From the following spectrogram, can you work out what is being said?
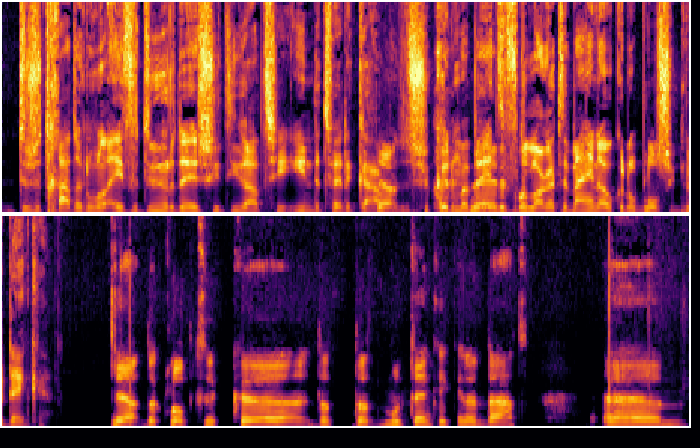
dus het gaat er nog wel even duren, deze situatie in de Tweede Kamer. Ja. Dus we kunnen maar nee, beter voor de lange termijn ook een oplossing bedenken. Ja, dat klopt. Ik, dat, dat moet denk ik inderdaad. Um,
